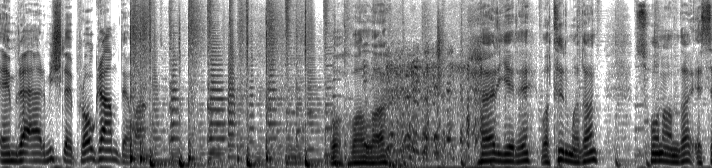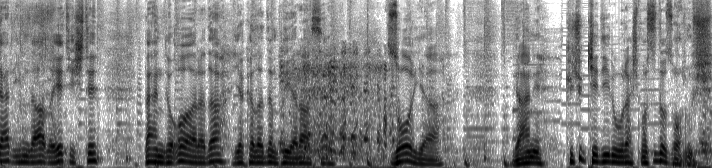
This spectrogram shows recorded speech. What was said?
Emre Ermiş'le program devam. Oh valla her yere batırmadan son anda eser imdada yetişti. Ben de o arada yakaladım hıyarasını. Zor ya. Yani küçük kediyle uğraşması da zormuş.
